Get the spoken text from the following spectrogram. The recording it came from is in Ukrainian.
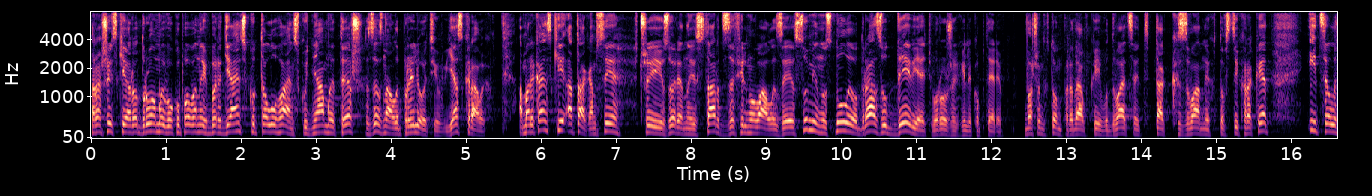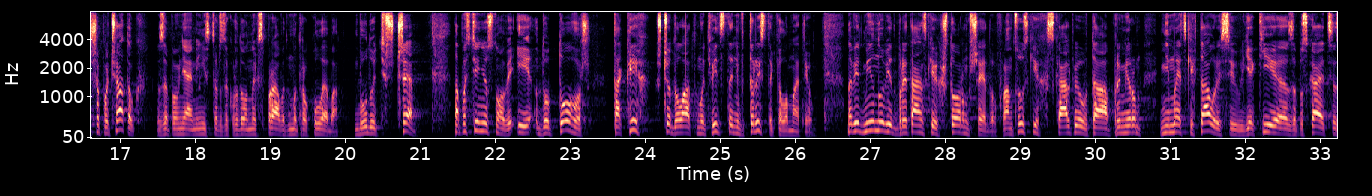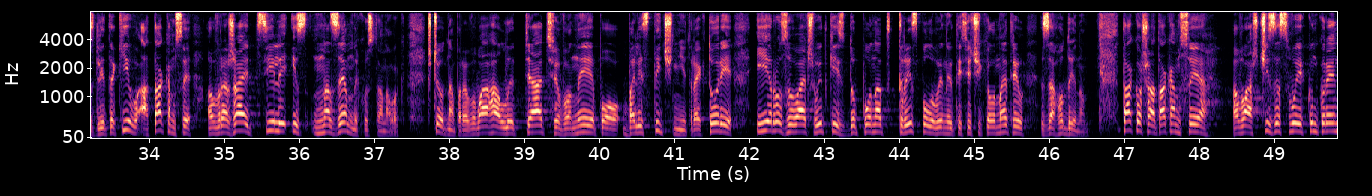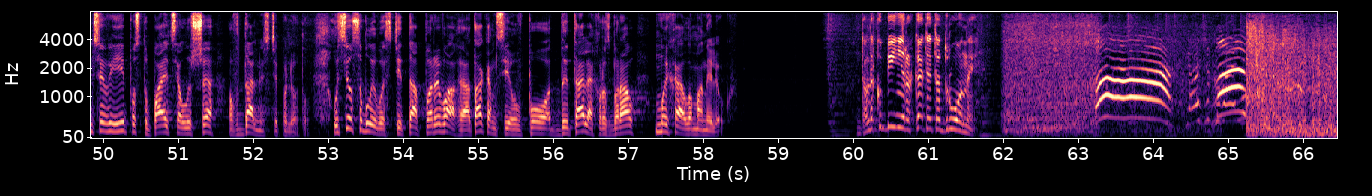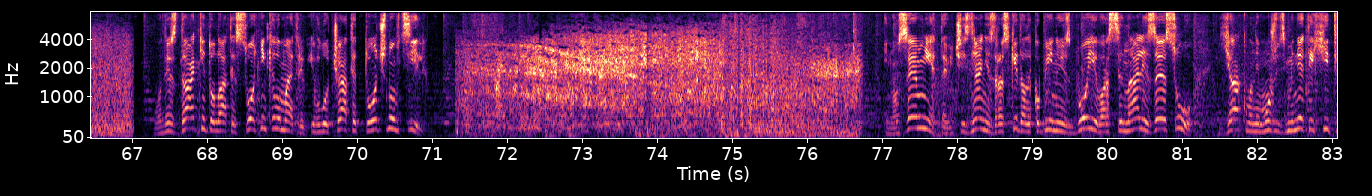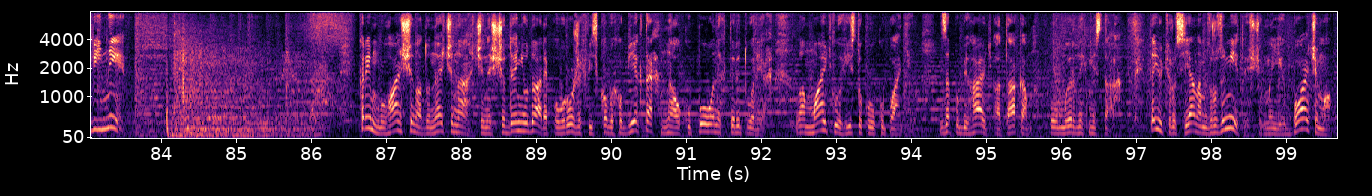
Рашистські аеродроми в окупованих Бердянську та Луганську днями теж зазнали прильотів яскравих. Американські атакамси, чий зоряний старт зафільмували ЗСУ, мінуснули одразу 9 ворожих гелікоптерів. Вашингтон передав Києву 20 так званих товстих ракет. І це лише початок, запевняє міністр закордонних справ Дмитро Кулеба. Будуть ще на постійній основі. І до того ж. Таких, що долатимуть відстань в 300 кілометрів, на відміну від британських шторм Shadow, французьких скальпів та, приміром, німецьких таурісів, які запускаються з літаків, атакамси вражають цілі із наземних установок. Ще одна перевага: летять вони по балістичній траєкторії і розвивають швидкість до понад 3,5 тисячі кілометрів за годину. Також атакамси важчі за своїх конкурентів і поступаються лише в дальності польоту. Усі особливості та переваги атакамсів по деталях розбирав Михайло Манилюк. Далекобійні ракети та дрони. Вони здатні долати сотні кілометрів і влучати точно в ціль. Іноземні та вітчизняні зразки далекобійної зброї в арсеналі ЗСУ. Як вони можуть змінити хід війни? Крим, Луганщина, Донеччина чи не щоденні удари по ворожих військових об'єктах на окупованих територіях ламають логістику окупантів, запобігають атакам по мирних містах, дають росіянам зрозуміти, що ми їх бачимо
